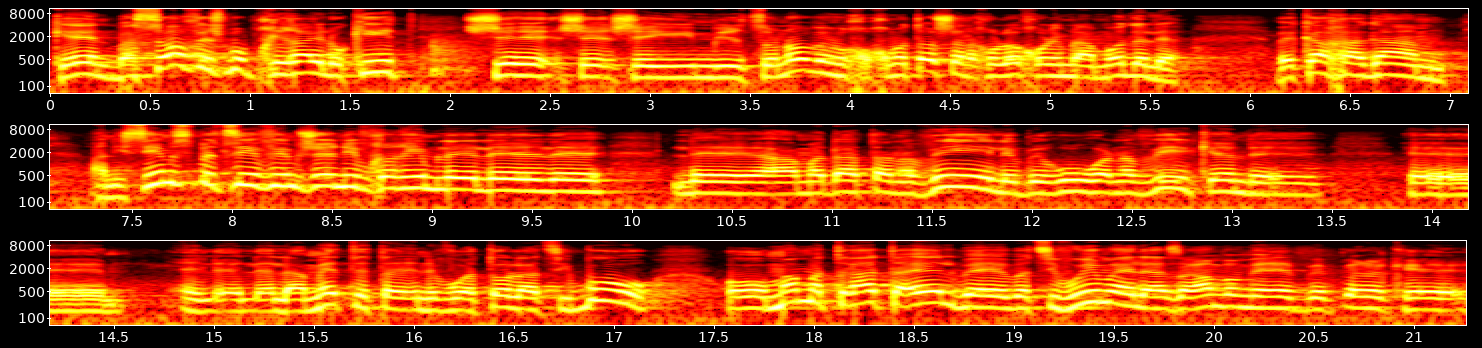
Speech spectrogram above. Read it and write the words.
כן, בסוף יש פה בחירה אלוקית ש, ש, שהיא מרצונו ומחוכמתו שאנחנו לא יכולים לעמוד עליה. וככה גם הניסים ספציפיים שנבחרים להעמדת הנביא, לבירור הנביא, כן, ל, אה, לאמת את נבואתו לציבור, או מה מטרת האל בציוויים האלה, אז הרמב"ם אה, בפרק אה,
